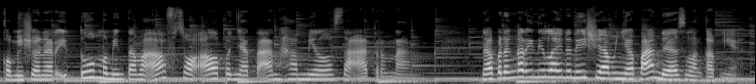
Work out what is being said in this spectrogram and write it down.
komisioner itu meminta maaf soal penyataan hamil saat renang. Nah pendengar inilah Indonesia menyapa Anda selengkapnya.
